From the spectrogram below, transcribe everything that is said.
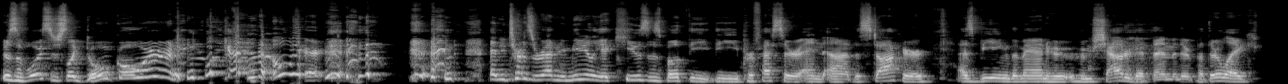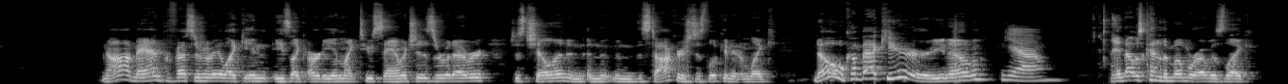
There's a voice that's just like, "Don't go in!" like out of nowhere. And, and, he turns around and immediately accuses both the, the professor and uh, the stalker as being the man who, who shouted at them. They're, but they're like, nah, man, professor's already like in, he's like already in like two sandwiches or whatever, just chilling. And, and, the, and the stalker's just looking at him like, no, come back here, you know? Yeah. And that was kind of the moment where I was like,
